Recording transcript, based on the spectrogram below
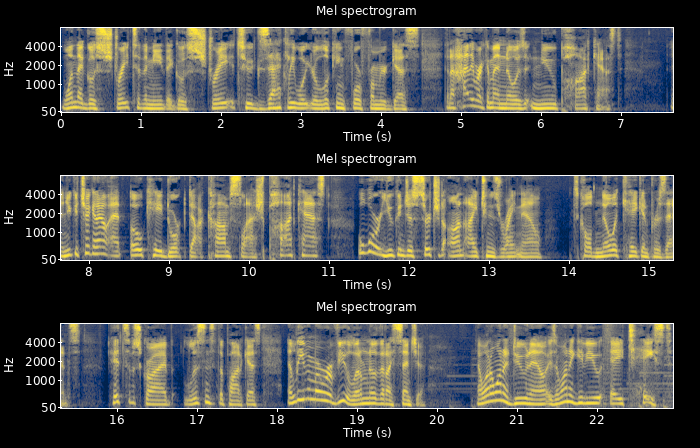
one that goes straight to the meat, that goes straight to exactly what you're looking for from your guests, then I highly recommend Noah's new podcast. And you can check it out at okdork.com slash podcast, or you can just search it on iTunes right now. It's called Noah Kagan Presents. Hit subscribe, listen to the podcast, and leave him a review. Let him know that I sent you. Now, what I want to do now is I want to give you a taste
